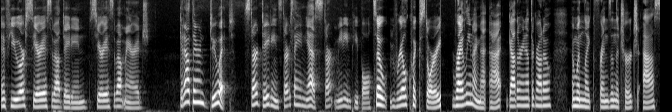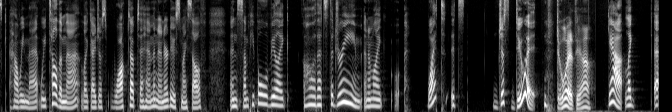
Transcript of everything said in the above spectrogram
If you are serious about dating, serious about marriage, get out there and do it. Start dating, start saying yes, start meeting people. So, real quick story. Riley and I met at Gathering at the Grotto. And when like friends in the church ask how we met, we tell them that. Like I just walked up to him and introduced myself. And some people will be like, "Oh, that's the dream." And I'm like, "What? It's just do it." Do it, yeah. yeah, like uh,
